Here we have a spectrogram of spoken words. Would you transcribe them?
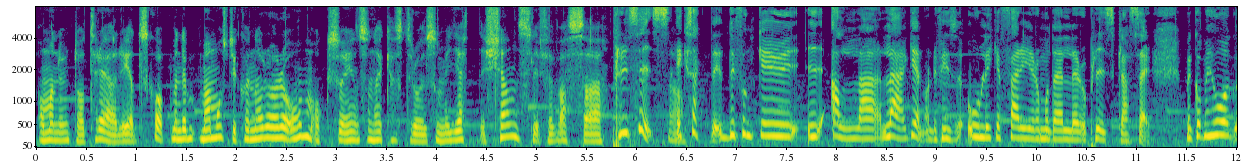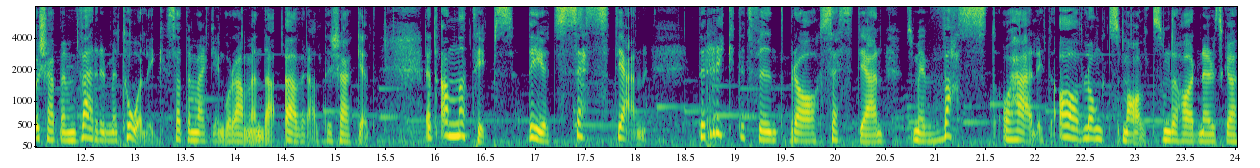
om man nu inte har träredskap. Men det, man måste kunna röra om också i en sån här kastrull som är jättekänslig för vassa... Precis, ja. exakt. Det, det, funkar ju i alla lägen och det finns olika färger och modeller och prisklasser. Men kom ihåg att köpa en värmetålig så att den verkligen går att använda överallt i köket. Ett annat tips, det är ett zestjärn. Ett riktigt fint bra zestjärn som är vasst och härligt. Avlångt smalt som du har när du ska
